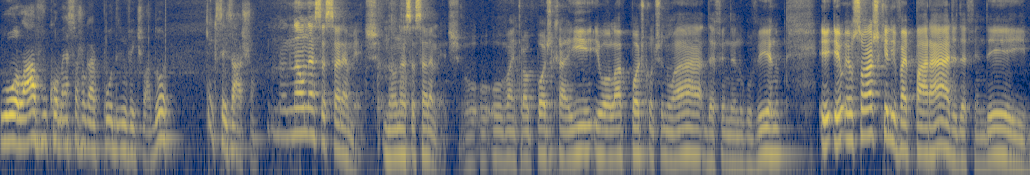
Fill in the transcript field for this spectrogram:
o Olavo começa a jogar podre no ventilador? O que, que vocês acham? Não necessariamente. Não necessariamente. O, o, o Weintraub pode cair e o Olavo pode continuar defendendo o governo. Eu, eu só acho que ele vai parar de defender e,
